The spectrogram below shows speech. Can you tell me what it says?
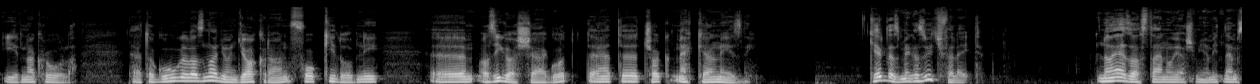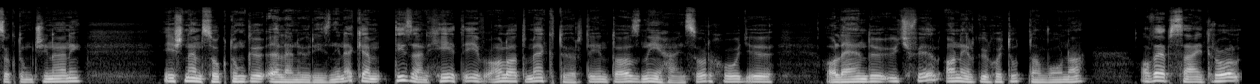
írnak róla. Tehát a Google az nagyon gyakran fog kidobni az igazságot, tehát csak meg kell nézni. Kérdezd meg az ügyfeleit. Na ez aztán olyasmi, amit nem szoktunk csinálni, és nem szoktunk ellenőrizni. Nekem 17 év alatt megtörtént az néhányszor, hogy a leendő ügyfél, anélkül, hogy tudtam volna, a website-ról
